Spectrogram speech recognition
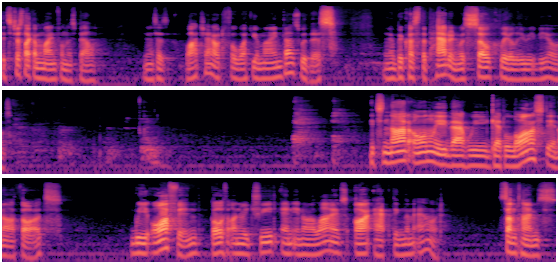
it's just like a mindfulness bell. You know, it says, watch out for what your mind does with this. You know, because the pattern was so clearly revealed. it's not only that we get lost in our thoughts, we often, both on retreat and in our lives, are acting them out. Sometimes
